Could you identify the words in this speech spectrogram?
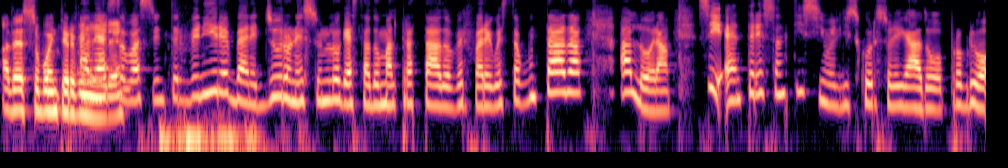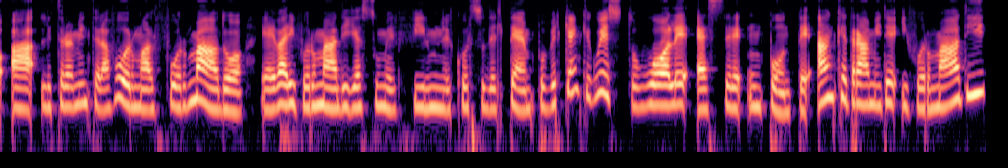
Adesso può intervenire. Adesso posso intervenire. Bene, giuro, nessun logo è stato maltrattato per fare questa puntata. Allora, sì, è interessantissimo il discorso legato proprio a letteralmente la forma, al formato e ai vari formati che assume il film nel corso del tempo, perché anche questo vuole essere un ponte, anche tramite i formati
